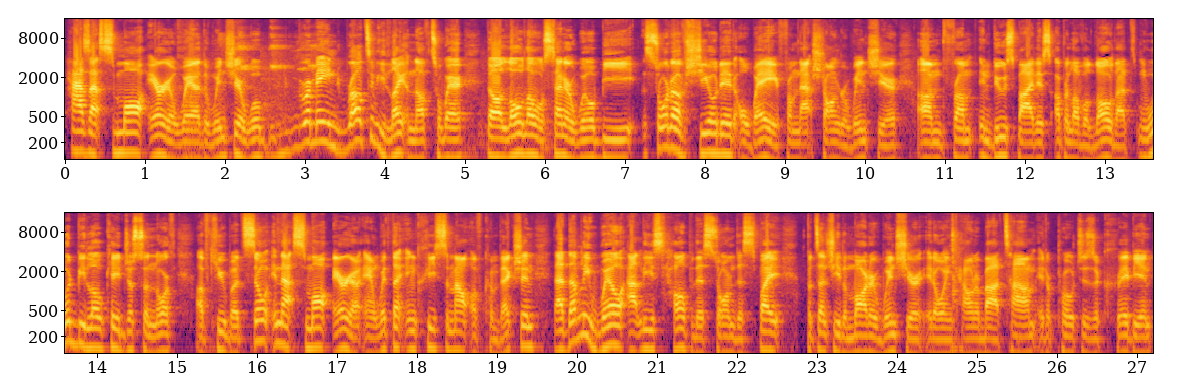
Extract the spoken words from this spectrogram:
has that small area where the wind shear will remain relatively light enough to where the low level center will be sort of shielded away from that stronger wind shear um, from induced by this upper level low that would be located just to the north of Cuba. It's still in that small area and with the increased amount of convection, that definitely will at least help this storm despite potentially the moderate wind shear it'll encounter by the time it approaches the Caribbean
